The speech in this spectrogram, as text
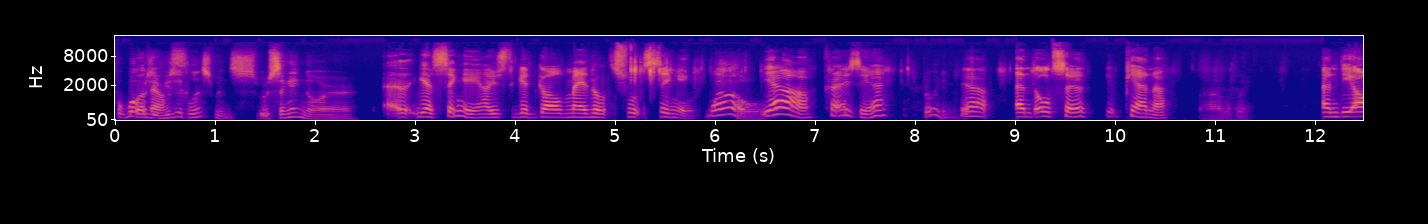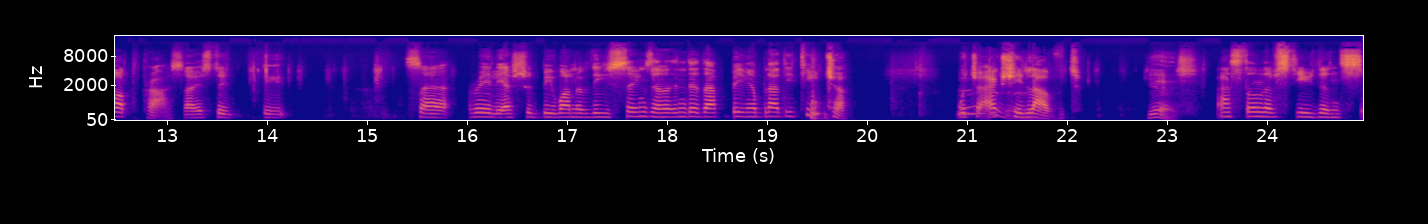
what What was your musical instruments? Was singing or? Uh, yeah, singing. I used to get gold medals for singing. Wow! Yeah, crazy, eh? brilliant. Yeah, and also piano. Ah, lovely. And the art prize. I used to do. So really, I should be one of these things. I ended up being a bloody teacher, which I actually Ah. loved. Yes. I still have students,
